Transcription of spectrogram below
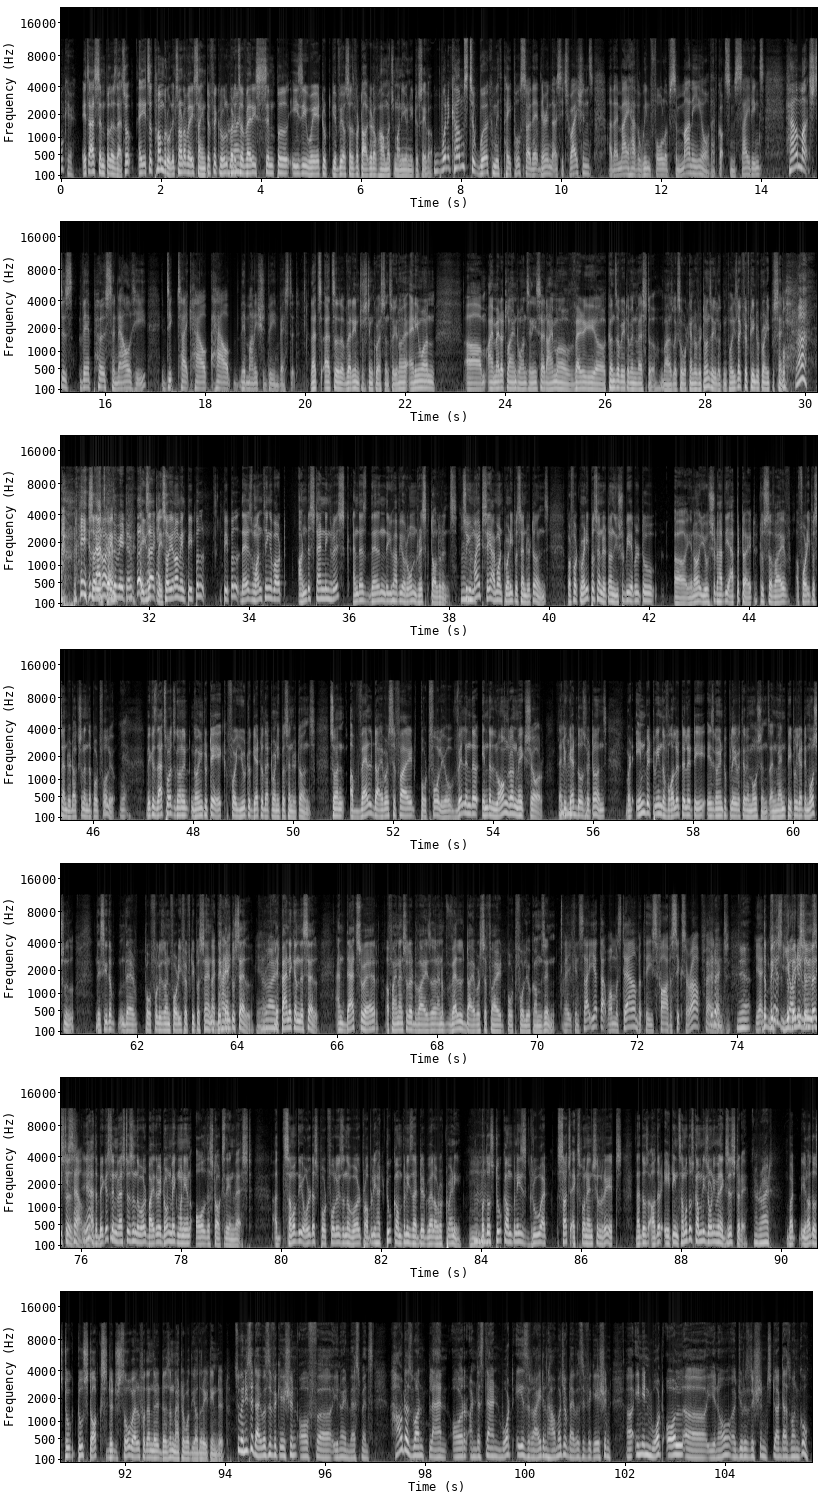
Okay. It's as simple as that. So it's a thumb rule. It's not a very scientific rule, but it's a very simple, easy way to give yourself a target of how much money you need to save up. When it comes to working with people, so they're, they're in those situations, uh, they may have a windfall of some money or they've got some savings. How much does their personality dictate how, how their money should be invested? That's that's a very interesting question. So you know, anyone. Um, I met a client once, and he said, "I'm a very uh, conservative investor." I was like, "So what kind of returns are you looking for?" He's like, "15 to 20 percent." Ah, so you that's know, I mean- conservative. exactly. So you know, I mean, people, people. There's one thing about understanding risk, and there's then you have your own risk tolerance. So you might say, "I want 20% returns," but for 20% returns, you should be able to, uh, you know, you should have the appetite to survive a 40% reduction in the portfolio. Yeah. Because that's what's going to, going to take for you to get to that 20% returns. So an, a well diversified portfolio will in the in the long run make sure that you mm-hmm. get those returns but in between the volatility is going to play with your emotions and when people get emotional they see the their portfolios are in 40 50% They they, tend to sell Yeah. Right. they panic and they sell and that's where a financial advisor and a well diversified portfolio comes in Now you can say, yeah, that one was down, but these five or six are up. And, Correct. Yeah. Yeah, the biggest, you the biggest lose if you investors, sell. yeah, the biggest investors in the world, by the way, don't make money on all the stocks they invest. Uh, some of the oldest portfolios in the world probably had two companies that did well out of 20. But those two companies grew at such exponential rates that those other 18, some of those companies don't even exist today. Right. But you know those two two stocks did so well for them that it doesn't matter what the other 18 did. So when you say diversification of uh, you know investments, how does one plan or understand what is right and how much of diversification uh, in in what all uh, you know uh, jurisdictions does one go?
